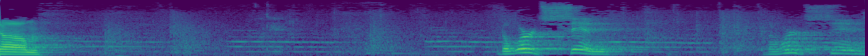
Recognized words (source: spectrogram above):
Um, the word sin, the word sin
